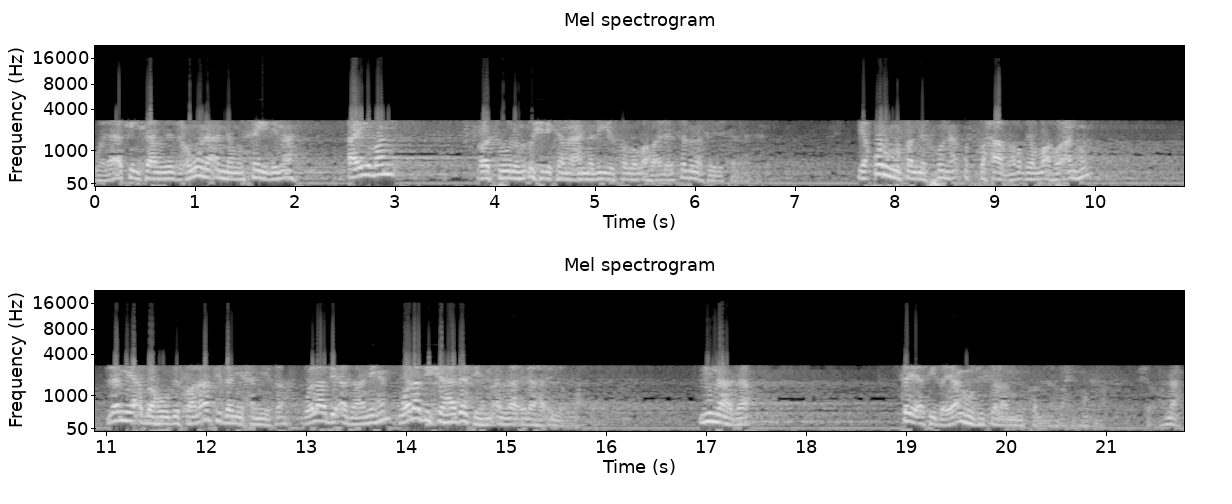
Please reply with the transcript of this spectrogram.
ولكن كانوا يزعمون أن مسيلمة أيضا رسول أشرك مع النبي صلى الله عليه وسلم في رسالته. يقول المصنف هنا الصحابة رضي الله عنهم لم يأبهوا بصلاة بني حنيفة ولا بأذانهم ولا بشهادتهم أن لا إله إلا الله. لماذا؟ سيأتي بيانه في كلام المصنف رحمه الله. إن شاء الله نعم.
